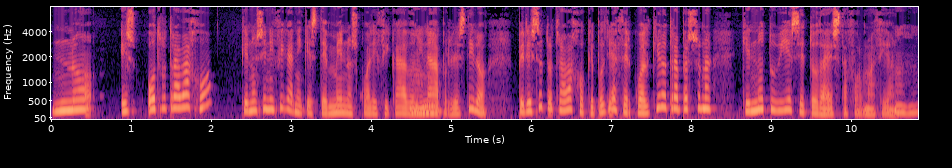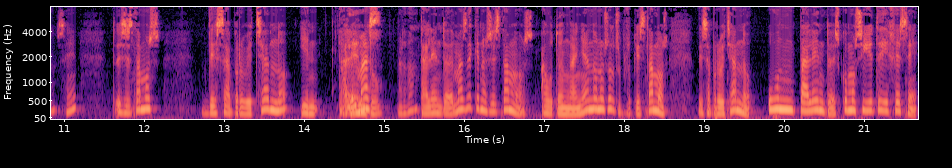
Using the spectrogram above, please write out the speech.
no es otro trabajo que no significa ni que esté menos cualificado ni nada por el estilo, pero es otro trabajo que podría hacer cualquier otra persona que no tuviese toda esta formación. Entonces estamos desaprovechando y en, talento, además talento. Además de que nos estamos autoengañando nosotros porque estamos desaprovechando un talento es como si yo te dijese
